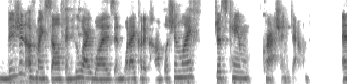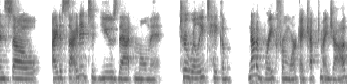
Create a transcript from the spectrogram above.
vision of myself and who I was and what I could accomplish in life just came crashing down. And so I decided to use that moment to really take a not a break from work. I kept my job,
